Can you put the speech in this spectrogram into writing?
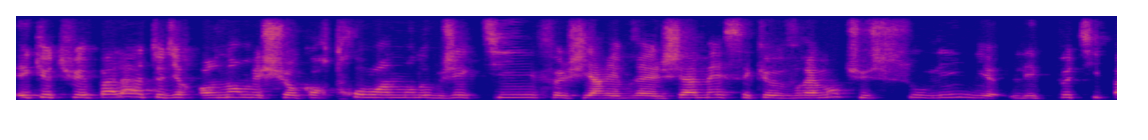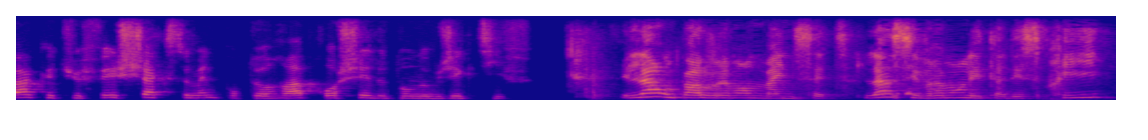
et que tu es pas là à te dire, oh non, mais je suis encore trop loin de mon objectif, j'y arriverai jamais. C'est que vraiment, tu soulignes les petits pas que tu fais chaque semaine pour te rapprocher de ton objectif. Et là, on parle vraiment de mindset. Là, c'est vraiment l'état d'esprit.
